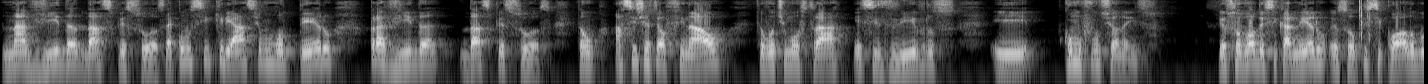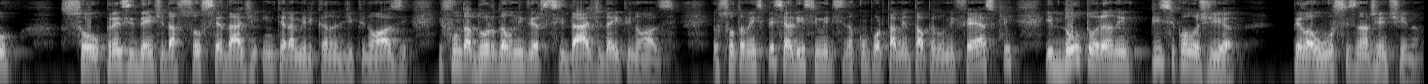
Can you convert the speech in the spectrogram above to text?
na vida das pessoas. É como se criasse um roteiro para a vida das pessoas. Então assiste até o final que eu vou te mostrar esses livros e como funciona isso. Eu sou Valdeci Carneiro, eu sou psicólogo, Sou presidente da Sociedade Interamericana de Hipnose e fundador da Universidade da Hipnose. Eu sou também especialista em medicina comportamental pela Unifesp e doutorando em psicologia pela UCES na Argentina.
